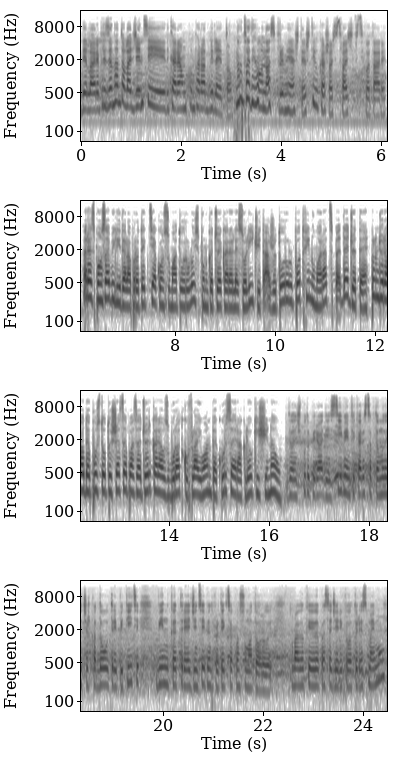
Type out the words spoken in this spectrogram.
de la reprezentantul agenției de care am cumpărat biletul. Nu întotdeauna se primește. Știu că așa se face psihotare. Responsabilii de la Protecția Consumatorului spun că cei care le solicită ajutorul pot fi numărați pe degete. Plângeri au depus totuși șase pasageri care au zburat cu Fly One pe cursa Heracleo Chișinău. De la începutul perioadei estive, în fiecare săptămână, circa două, trei petiții vin către Agenția pentru Protecția Consumatorului. Probabil că pasagerii călătoresc mai mult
